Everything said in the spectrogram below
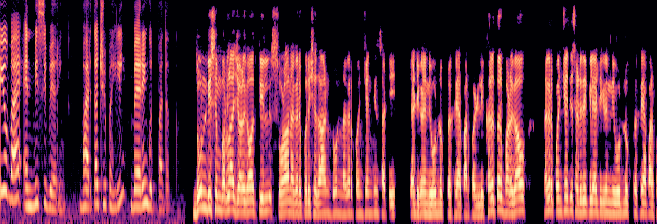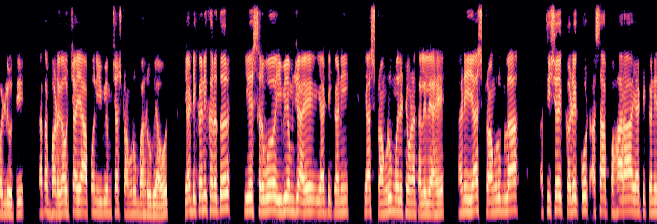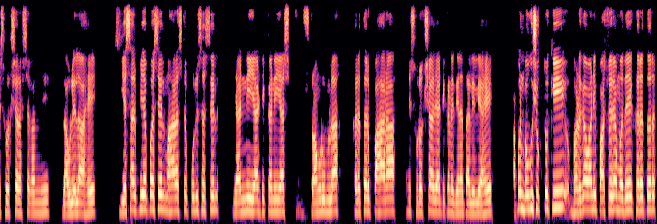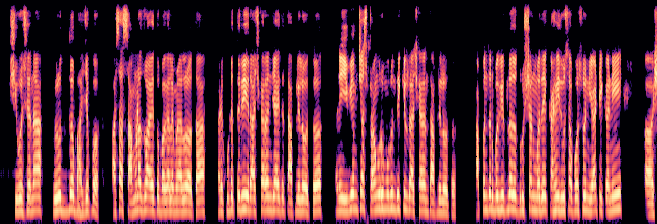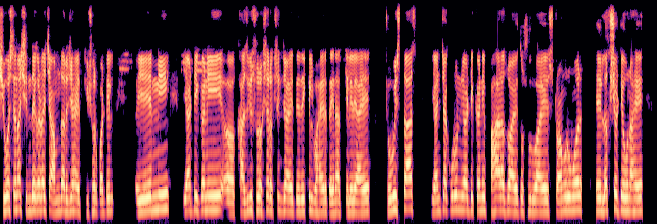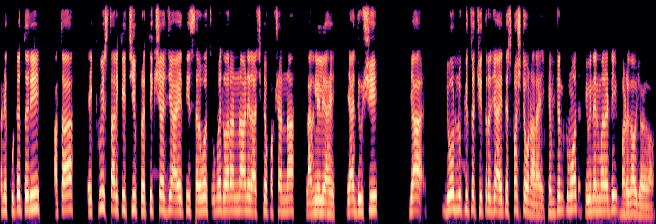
To you by N B C bearing भारताची पहिली bearing उत्पादक. दोन डिसेंबरला जळगावातील सोळा नगर परिषदा आणि दोन नगरपंचायतींसाठी या ठिकाणी निवडणूक प्रक्रिया पार पडली. खरं तर भडगाव नगरपंचायतीसाठी देखील या ठिकाणी निवडणूक प्रक्रिया पार पडली होती. आता भडगावच्या या आपण ईव्हीएमच्या स्ट्रॉंग रूम बाहेर उभे आहोत. या ठिकाणी खरं तर हे सर्व ईव्हीएम जे आहे या ठिकाणी या स्ट्रॉंग रूममध्ये ठेवण्यात आलेले आहे. आणि या स्ट्रॉंग रूमला अतिशय कडेकोट असा पहारा या ठिकाणी सुरक्षा रक्षकांनी लावलेला आहे. एस आर पी एफ असेल महाराष्ट्र पोलीस असेल यांनी या ठिकाणी या स्ट्रॉंग रूमला खरं तर पहारा आणि सुरक्षा या ठिकाणी देण्यात आलेली आहे. आपण बघू शकतो की भडगाव आणि पाचोऱ्यामध्ये खरं तर शिवसेना विरुद्ध भाजप असा सामना जो आहे तो बघायला मिळाला होता आणि कुठेतरी राजकारण जे आहे ते तापलेलं होतं आणि ईव्हीएमच्या स्ट्रॉंग रूमवरून देखील राजकारण तापलेलं होतं. आपण जर बघितलं तर दृश्यांमध्ये काही दिवसापासून या ठिकाणी शिवसेना शिंदेगडाचे आमदार जे आहेत किशोर पाटील यांनी या ठिकाणी खासगी खाजगी सुरक्षा रक्षक जे आहे ते देखील बाहेर तैनात केलेले आहे. चोवीस तास यांच्याकडून या ठिकाणी पहारा जो आहे तो सुरू आहे. स्ट्रॉंग रूमवर हे लक्ष ठेवून आहे. आणि कुठेतरी आता एकवीस तारखेची प्रतीक्षा जी आहे ती सर्वच उमेदवारांना आणि राजकीय पक्षांना लागलेली आहे. या दिवशी या निवडणुकीचं चित्र जे आहे ते स्पष्ट होणार आहे. Khemchand Kumod TV nine Marathi Bhadgaon Jalgaon.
